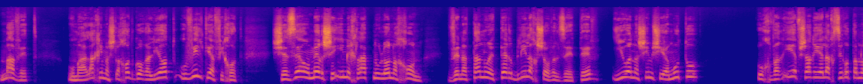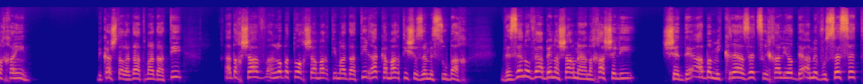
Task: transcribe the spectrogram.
מוות, הוא מהלך עם השלכות גורליות ובלתי הפיכות, שזה אומר שאם החלטנו לא נכון ונתנו היתר בלי לחשוב על זה היטב, יהיו אנשים שימותו וכבר אי אפשר יהיה להחזיר אותם לחיים. ביקשת לדעת מה דעתי, עד עכשיו אני לא בטוח שאמרתי מה דעתי, רק אמרתי שזה מסובך. וזה נובע בין השאר מההנחה שלי שדעה במקרה הזה צריכה להיות דעה מבוססת,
